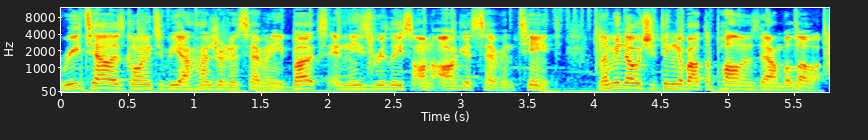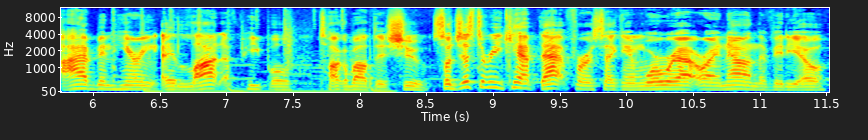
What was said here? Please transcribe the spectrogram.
Retail is going to be 170 bucks and these release on August 17th. Let me know what you think about the Pollens down below. I have been hearing a lot of people talk about this shoe. So just to recap that for a second, where we're at right now in the video,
